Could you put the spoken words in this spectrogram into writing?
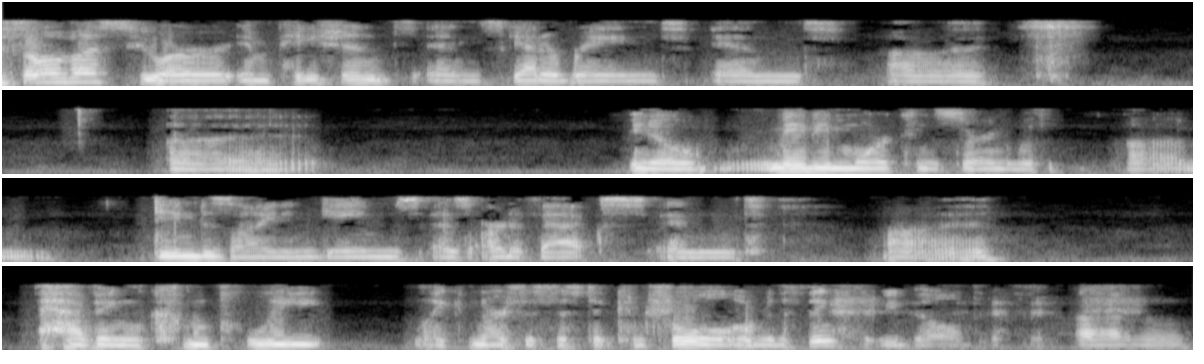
some of us who are impatient and scatterbrained and uh, uh, you know, maybe more concerned with um, game design and games as artifacts and uh, having complete like narcissistic control over the things that we build. Um,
